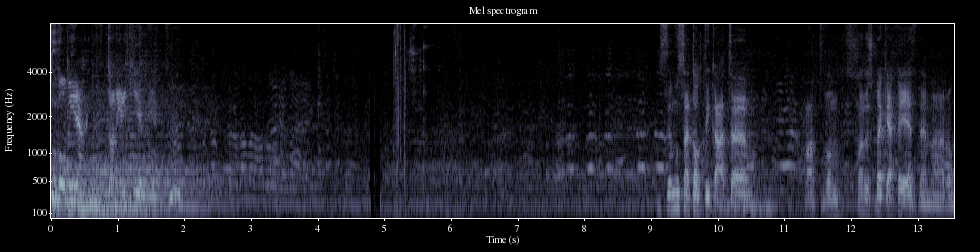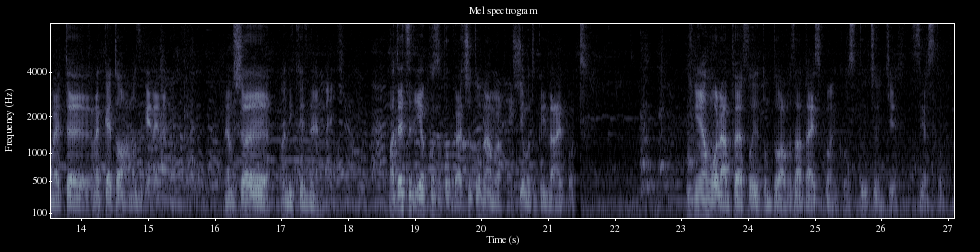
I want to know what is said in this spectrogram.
tudom irányítani egy ilyen nélkül. Hiszen muszáj taktikát hát van, most be kell fejeznem már, mert meg kell találnom az geremet. Nem most addig ez nem megy. Ha tetszett, iratkozzatok rá a csatornámra, és nyomjatok egy lájkot. És minden hamarabb felfolytatom tovább az Atais Chronicles-t, úgyhogy sziasztok!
